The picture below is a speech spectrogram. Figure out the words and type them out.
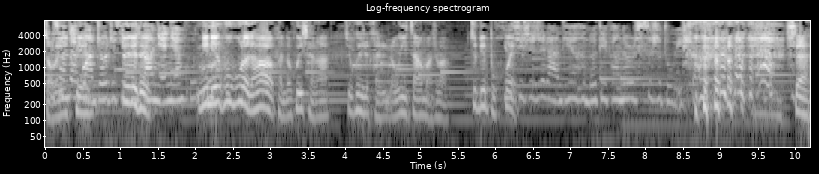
走了一天，广州这些对对对黏黏糊糊，黏黏糊糊了，然后很多灰尘啊，就会很容易脏嘛，是吧？这边不尤会，其是这两天很多地方都是四十度以上。是啊，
